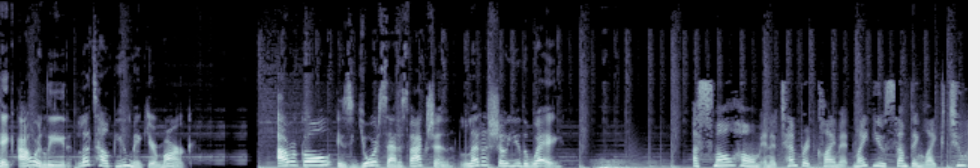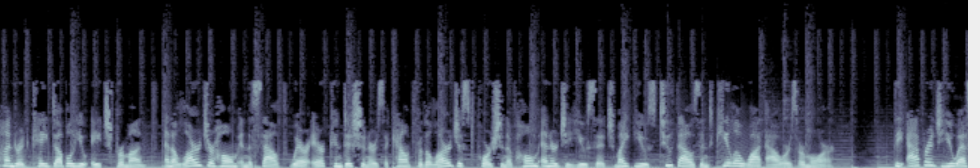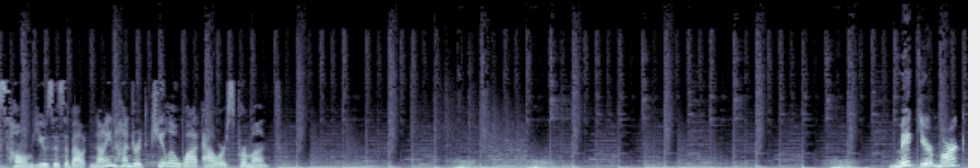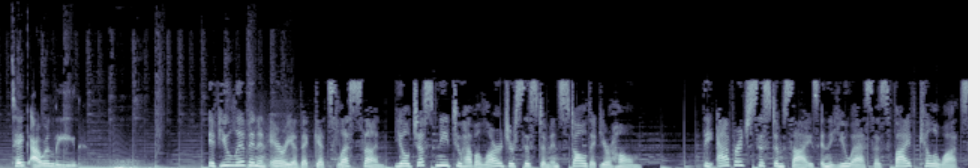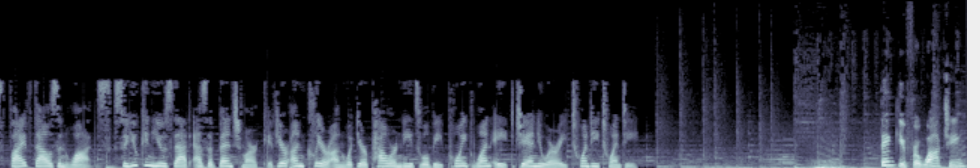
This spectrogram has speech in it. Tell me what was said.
Take our lead, let's help you make your mark. Our goal is your satisfaction. Let us show you the way. A small home in a temperate climate might use something like 200 kWh per month, and a larger home in the south where air conditioners account for the largest portion of home energy usage might use 2000 kilowatt-hours or more. The average U.S. home uses about 900 kilowatt-hours per month. Make your mark, take our lead. If you live in an area that gets less sun, you'll just need to have a larger system installed at your home. The average system size in the US is 5 kilowatts 5000 watts so you can use that as a benchmark if you're unclear on what your power needs will be. 0.18 January 2020 Thank you for watching.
